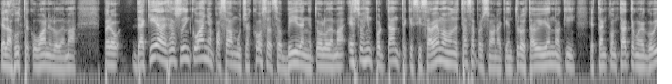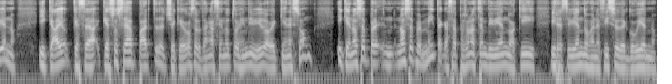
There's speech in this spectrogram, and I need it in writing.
el ajuste cubano y lo demás. Pero de aquí a esos cinco años han pasado muchas cosas, se olvidan y todo lo demás. Eso es importante, que si sabemos dónde está esa persona que entró, está viviendo aquí, está en contacto con el gobierno, y que, hay- que, eso sea parte del chequeo que se lo están haciendo estos individuos, a ver quiénes son. Y que no se, pre- no se permita que esas personas estén viviendo aquí y recibiendo beneficios del gobierno.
